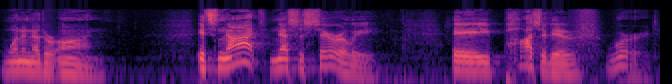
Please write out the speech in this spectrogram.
one another on. It's not necessarily a positive word.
